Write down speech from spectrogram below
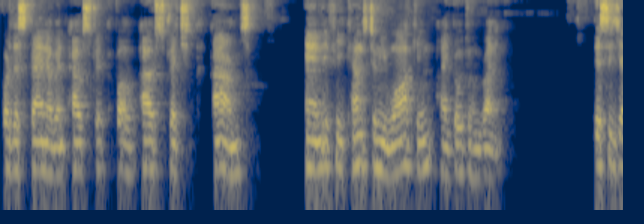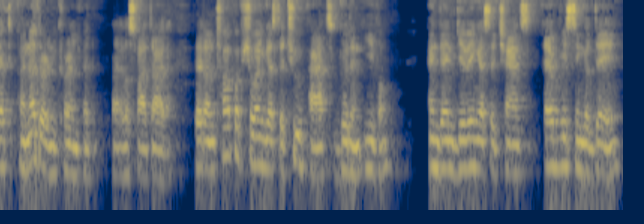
for the span of an outstretched, of outstretched arms. And if he comes to me walking, I go to him running. This is yet another encouragement by Allah subhanahu wa ta'ala, that on top of showing us the two paths, good and evil, and then giving us a chance every single day,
